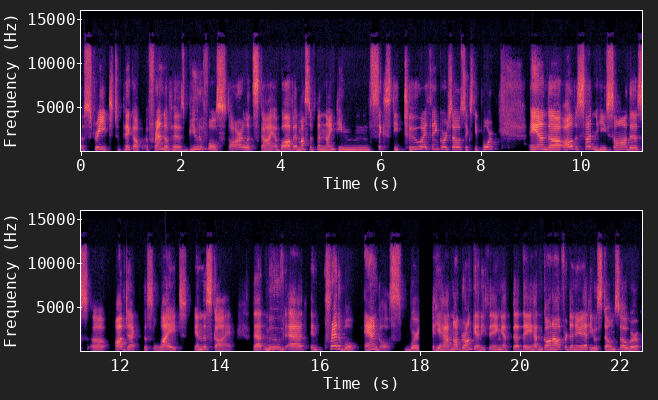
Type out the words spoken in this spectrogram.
a street to pick up a friend of his, beautiful starlit sky above. It must have been 1962, I think, or so, 64. And uh, all of a sudden, he saw this uh, object, this light in the sky that moved at incredible angles where he had not drunk anything at that they hadn't gone out for dinner yet. He was stone sober.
